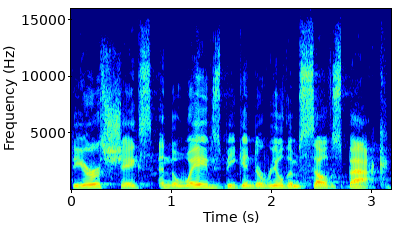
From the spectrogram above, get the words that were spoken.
the earth shakes, and the waves begin to reel themselves back.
